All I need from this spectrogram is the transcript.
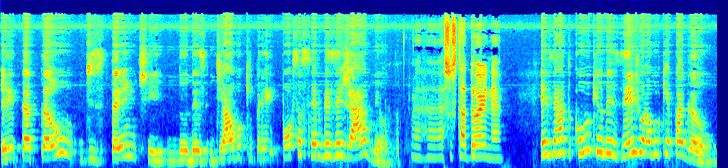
ele tá tão distante do, de algo que possa ser desejável. Uhum, assustador, né? Exato. Como que eu desejo algo que é pagão?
